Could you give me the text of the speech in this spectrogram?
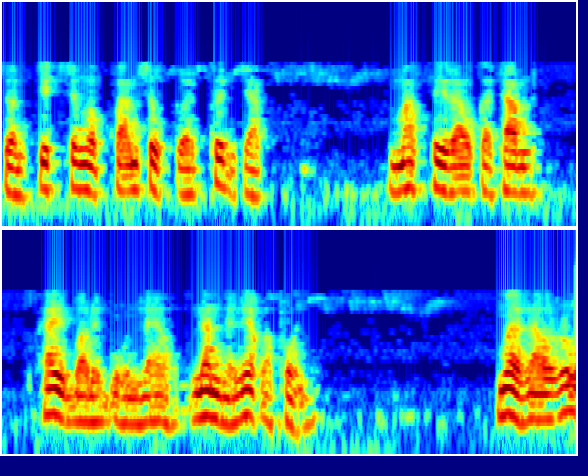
ส่วนจิตสงบความสุขเกิดขึ้นจากมรรคที่เรากระทำให้บริบูรณ์แล้ว นั่นเรียกว่าผล เมื่อเรารู้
